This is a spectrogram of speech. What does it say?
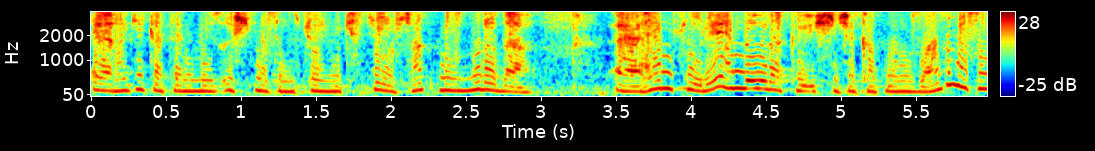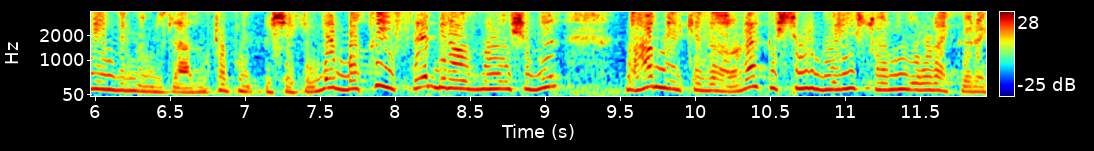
eğer hakikaten biz iş meselesini çözmek istiyorsak biz burada hem Suriye hem de Irak'ı işin içine katmamız lazım meseleyi indirmemiz lazım çok net bir şekilde. Batı ise biraz daha IŞİD'i daha merkeze alarak işte bir güvenlik sorunu olarak göre,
